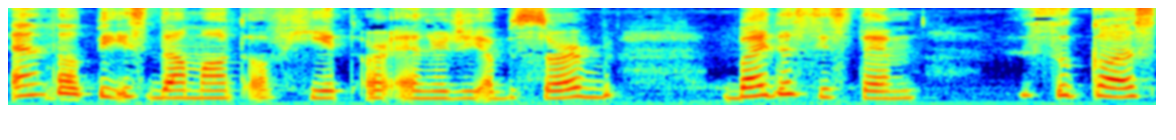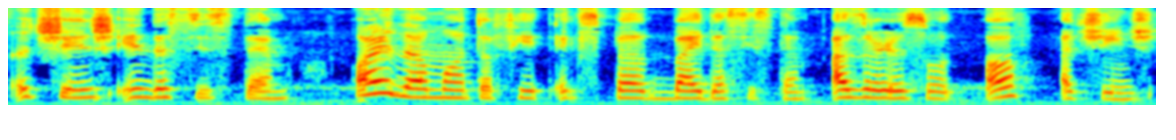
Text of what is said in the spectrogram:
enthalpy is the amount of heat or energy absorbed by the system to cause a change in the system or the amount of heat expelled by the system as a result of a change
